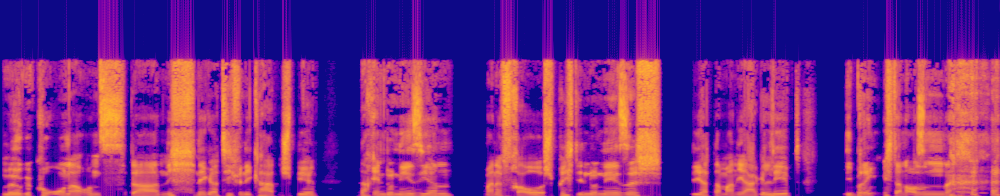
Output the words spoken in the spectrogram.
möge Corona uns da nicht negativ in die Karten spielen, nach Indonesien. Meine Frau spricht Indonesisch, die hat da mal ein Jahr gelebt. Die bringt mich dann aus dem,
